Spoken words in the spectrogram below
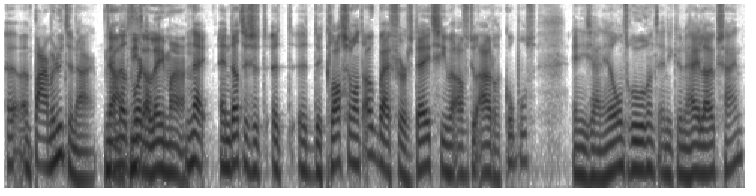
eh, een paar minuten naar. Ja, en dat niet alleen maar. Nee, en dat is het, het, het- de klasse. Want ook bij first dates zien we af en toe oudere koppels. En die zijn heel ontroerend en die kunnen heel leuk zijn.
